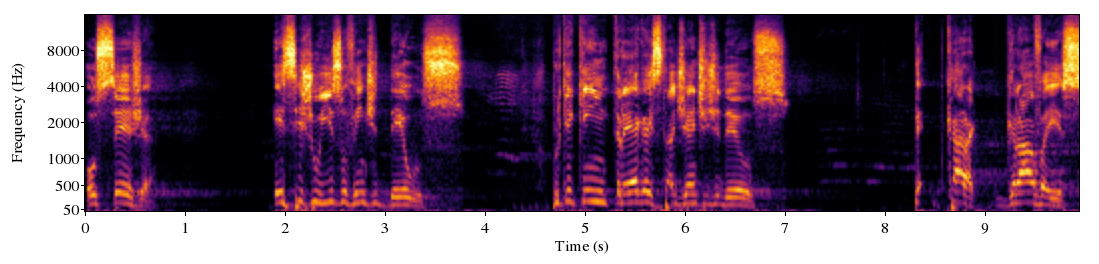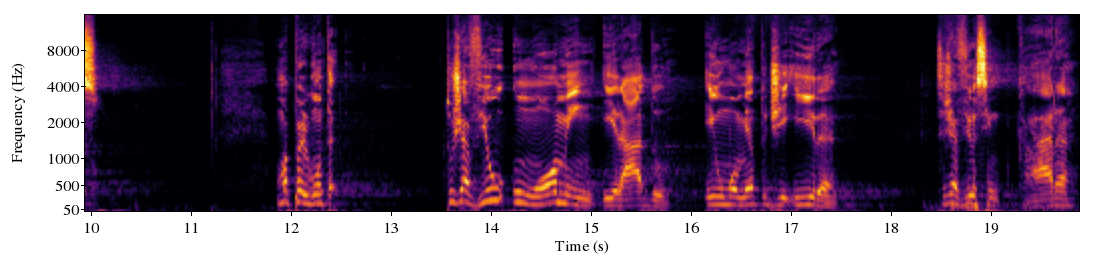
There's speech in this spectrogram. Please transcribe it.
Ou seja, esse juízo vem de Deus, porque quem entrega está diante de Deus. Cara, grava isso. Uma pergunta: tu já viu um homem irado em um momento de ira? Você já viu assim, cara?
